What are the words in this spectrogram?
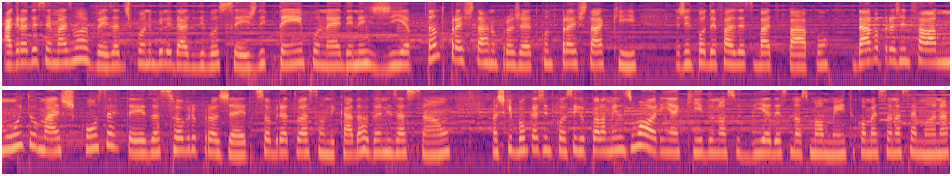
agradecer mais uma vez a disponibilidade de vocês, de tempo, né, de energia, tanto para estar no projeto quanto para estar aqui a gente poder fazer esse bate-papo. Dava para a gente falar muito mais, com certeza, sobre o projeto, sobre a atuação de cada organização. Mas que bom que a gente conseguiu pelo menos uma horinha aqui do nosso dia, desse nosso momento, começando a semana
